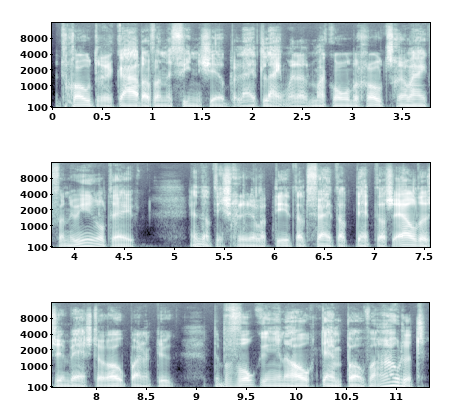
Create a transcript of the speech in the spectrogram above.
het grotere kader van het financieel beleid lijkt me dat Macron de grootste gelijk van de wereld heeft. En dat is gerelateerd aan het feit dat net als elders in West-Europa natuurlijk de bevolking in een hoog tempo veroudert.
